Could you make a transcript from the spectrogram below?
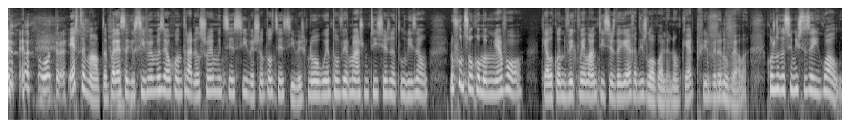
Outra. Esta malta parece agressiva, mas é ao contrário, eles são é muito sensíveis, são tão sensíveis que não aguentam ver más notícias na televisão. No fundo, são como a minha avó, que ela, quando vê que vem lá notícias da guerra, diz logo: Olha, não quero, prefiro ver a novela. Com os negacionistas é igual.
